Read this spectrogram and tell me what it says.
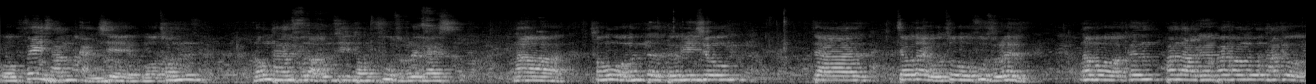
我非常感谢。我从龙潭辅导中心从副主任开始，那从我们的德平兄家交代我做副主任，那么跟潘大哥潘光忠他就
